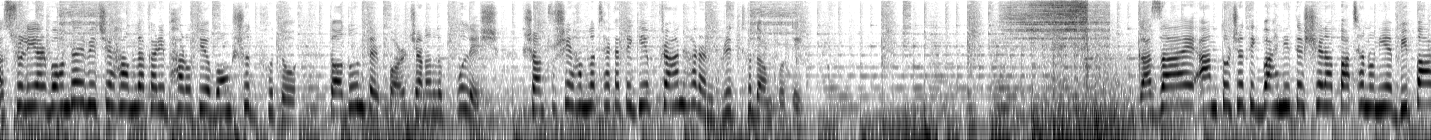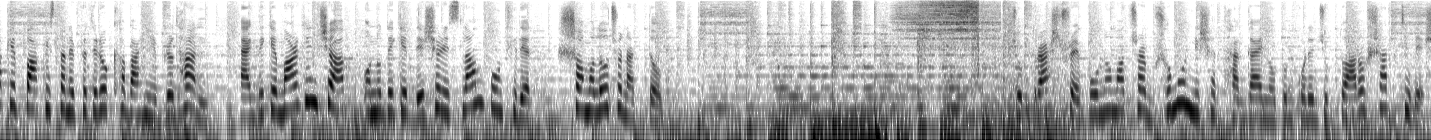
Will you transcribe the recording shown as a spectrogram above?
অস্ট্রেলিয়ার বন্ধায় বিচে হামলাকারী ভারতীয় বংশোদ্ভূত। তদন্তের পর জানালো পুলিশ। সন্ত্রাসী হামলা ঠেকাতে গিয়ে প্রাণ হারান বৃদ্ধ দম্পতি। গাজায় আন্তর্জাতিক বাহিনীতে সেনা পাঠানো নিয়ে বিপাকে পাকিস্তানের প্রতিরক্ষা বাহিনীর প্রধান। একদিকে মার্কিন চাপ, অন্যদিকে দেশের ইসলামপন্থীদের সমালোচনার তোপ। যুক্তরাষ্ট্রে পূর্ণমাত্রার ভ্রমণ নিষেধাজ্ঞায় নতুন করে যুক্ত আরও সাতটি দেশ।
